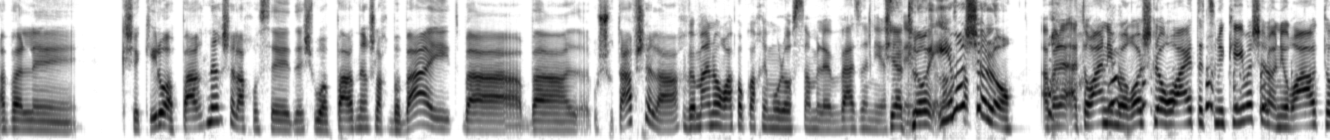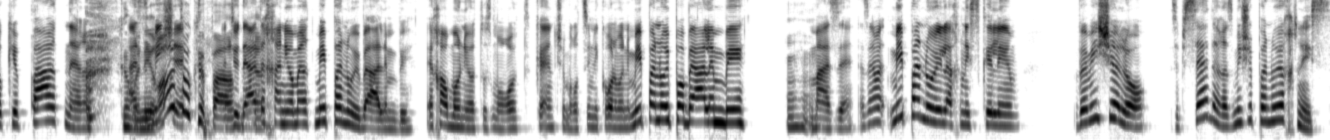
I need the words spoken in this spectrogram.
אבל אה, כשכאילו הפרטנר שלך עושה את זה, שהוא הפרטנר שלך בבית, ב, ב, הוא שותף שלך, ומה נורא כל כך אם הוא לא שם לב, ואז אני אעשה. כי את לא זה אימא. שלו. אבל את רואה, אני מראש לא רואה את עצמי כאימא שלו, אני רואה אותו כפרטנר. גם אני רואה ש- אותו כפרטנר. את יודעת איך אני אומרת, מי פנוי באלנבי? איך ההרמוניות אומרות, כן, שהם רוצים לקרוא למוני, מי פנוי פה באלנבי? מה זה? אז אני אומרת, מי פנוי להכניס כלים? ומי שלא, זה בסדר, אז מי שפנוי יכניס.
